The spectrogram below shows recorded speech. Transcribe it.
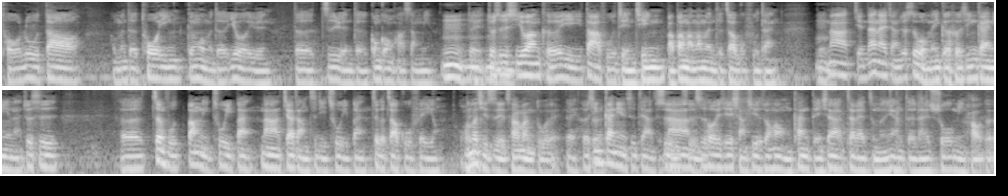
投入到我们的托婴跟我们的幼儿园的资源的公共化上面。嗯，对，嗯，就是希望可以大幅减轻爸爸妈妈们的照顾负担。嗯、那简单来讲，就是我们一个核心概念呢，就是，呃，政府帮你出一半，那家长自己出一半，这个照顾费用。哦，那其实也差蛮多的。对，核心概念是这样子。那之后一些详细的状况，我们看等一下再来怎么样的来说明。好的，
